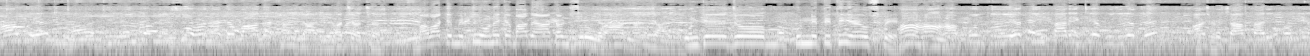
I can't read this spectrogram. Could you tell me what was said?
हाँ ये मृत्यु होने के बाद अखंड जारी है। अच्छा अच्छा। बाबा के मृत्यु होने के बाद यहाँ अखंड शुरू हुआ। हाँ, अखंड जारी उनके जो पुण्यतिथि है उस पे? हाँ हाँ हाँ पुण्य ये तीन तारीख के गुजरे थे। आज को चार तारीख हो गया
